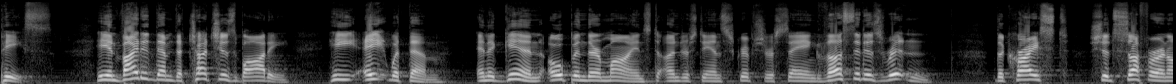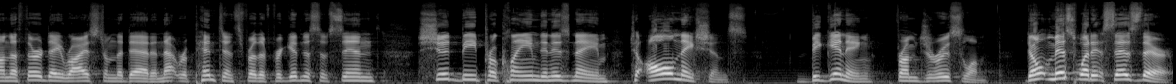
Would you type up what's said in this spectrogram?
peace. He invited them to touch his body. He ate with them and again opened their minds to understand Scripture, saying, Thus it is written, the Christ should suffer and on the third day rise from the dead, and that repentance for the forgiveness of sins should be proclaimed in his name to all nations, beginning from Jerusalem. Don't miss what it says there.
